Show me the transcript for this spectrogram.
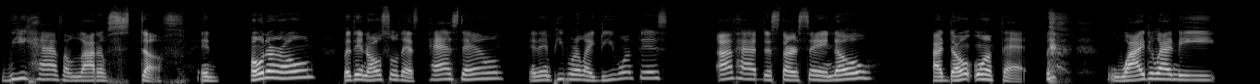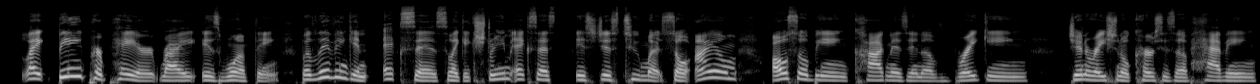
We have a lot of stuff and on our own, but then also that's passed down. And then people are like, Do you want this? I've had to start saying, No, I don't want that. Why do I need like being prepared, right, is one thing, but living in excess, like extreme excess, is just too much. So I am also being cognizant of breaking generational curses of having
